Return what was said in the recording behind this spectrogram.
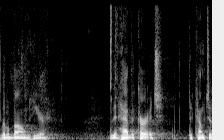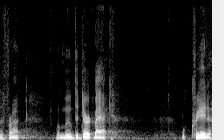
a little bone here, and then have the courage to come to the front. We'll move the dirt back. We'll create a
